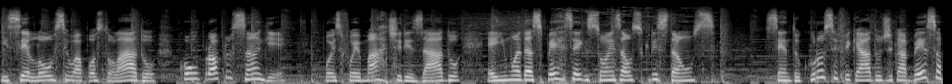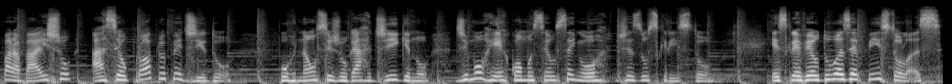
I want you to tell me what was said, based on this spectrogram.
e selou seu apostolado com o próprio sangue, pois foi martirizado em uma das perseguições aos cristãos, sendo crucificado de cabeça para baixo a seu próprio pedido por não se julgar digno de morrer como seu Senhor Jesus Cristo. Escreveu duas epístolas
